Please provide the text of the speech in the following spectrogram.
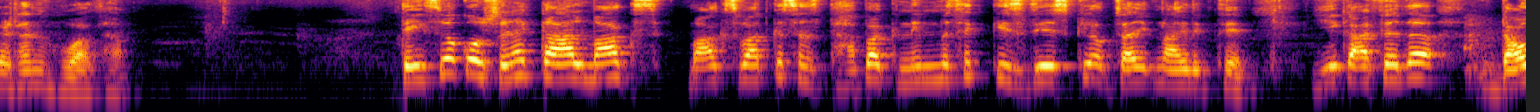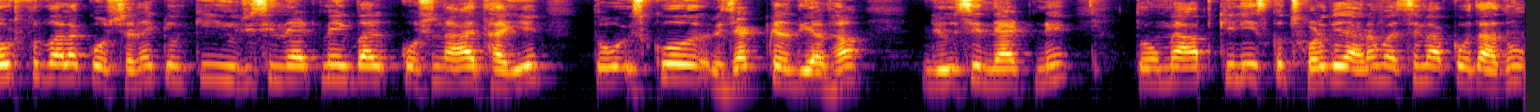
गठन हुआ था। तेईसवा क्वेश्चन है कार्ल मार्क्स मार्क्सवाद के संस्थापक निम्न में से किस देश के औपचारिक नागरिक थे? ये काफ़ी ज़्यादा डाउटफुल वाला क्वेश्चन है, क्योंकि यूजीसी नेट में एक बार क्वेश्चन आया था ये तो इसको रिजेक्ट कर दिया था यूजीसी नेट ने। तो मैं आपके लिए इसको छोड़ के जा रहा हूँ, वैसे मैं आपको बता दूँ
